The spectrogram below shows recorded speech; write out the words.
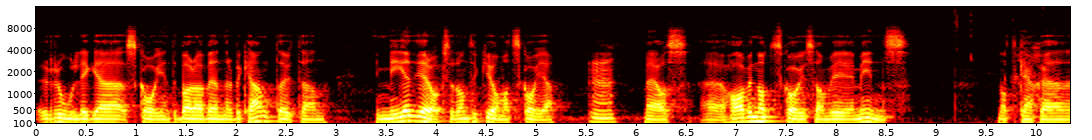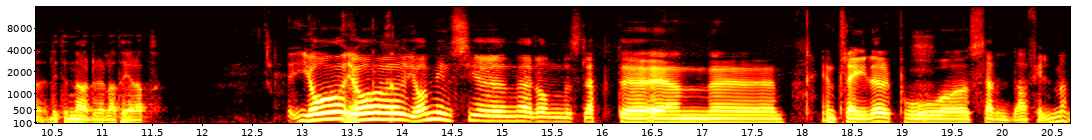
roliga skoj, inte bara av vänner och bekanta utan i medier också, de tycker ju om att skoja Mm. med oss. Eh, har vi något skoj som vi minns? Något kanske lite nördrelaterat? Ja, jag, jag minns ju när de släppte en, eh, en trailer på Zelda-filmen.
